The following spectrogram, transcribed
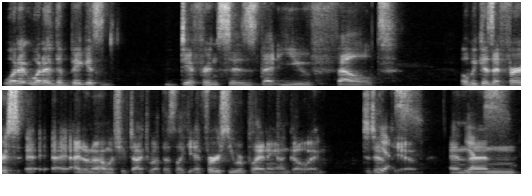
what are, what are the biggest differences that you've felt? Well, because at first, I, I, don't know how much you've talked about this. Like at first, you were planning on going to Tokyo, yes. and yes. then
